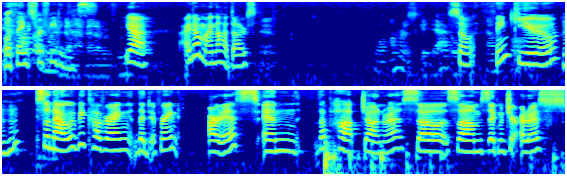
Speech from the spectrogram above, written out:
Well, Yeah, thanks for feeding us. been that bad of a food, Yeah. I don't mind the hot dogs. Well, I'm gonna. So thank fun. you. Mhm. So now we'll be covering the different artists in the pop genre. So some signature artists,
